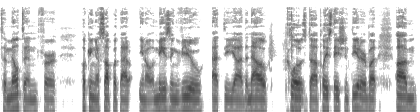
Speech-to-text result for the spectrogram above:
to Milton for hooking us up with that you know amazing view at the uh, the now closed uh, PlayStation Theater. But um,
